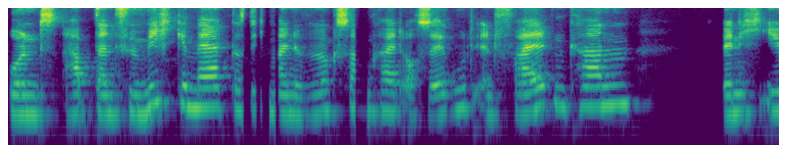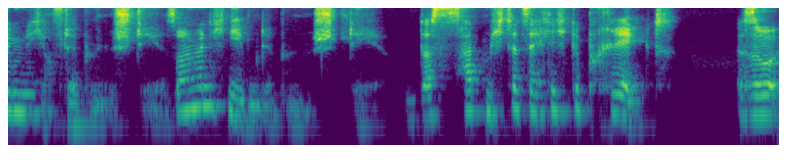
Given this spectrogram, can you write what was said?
Und habe dann für mich gemerkt, dass ich meine Wirksamkeit auch sehr gut entfalten kann, wenn ich eben nicht auf der Bühne stehe, sondern wenn ich neben der Bühne stehe. Und das hat mich tatsächlich geprägt. Also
